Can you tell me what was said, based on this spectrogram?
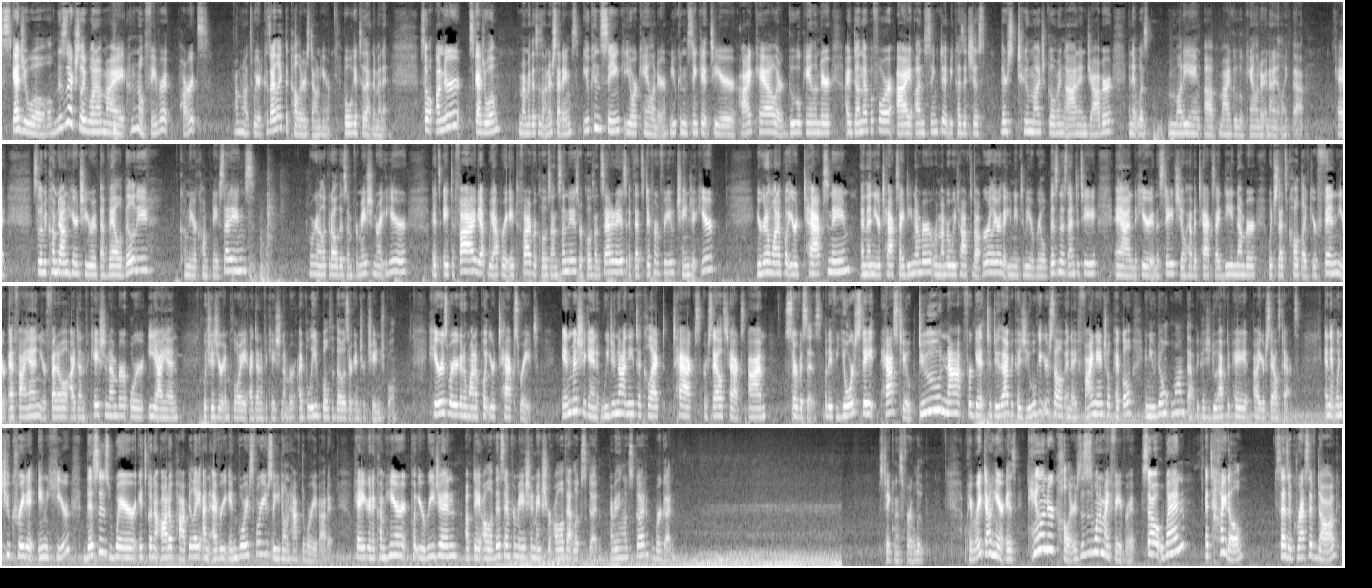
schedule. This is actually one of my, I don't know, favorite parts. I don't know, it's weird because I like the colors down here, but we'll get to that in a minute. So under schedule, remember this is under settings, you can sync your calendar. You can sync it to your iCal or Google Calendar. I've done that before. I unsynced it because it's just, there's too much going on in Jobber and it was muddying up my Google Calendar and I didn't like that. Okay. So then we come down here to your availability, come to your company settings. We're going to look at all this information right here. It's 8 to 5. Yep, we operate 8 to 5. We're closed on Sundays. We're closed on Saturdays. If that's different for you, change it here. You're going to want to put your tax name and then your tax ID number. Remember, we talked about earlier that you need to be a real business entity. And here in the States, you'll have a tax ID number, which that's called like your FIN, your FIN, your Federal Identification Number, or EIN, which is your Employee Identification Number. I believe both of those are interchangeable. Here is where you're going to want to put your tax rate. In Michigan, we do not need to collect tax or sales tax on services. But if your state has to, do not forget to do that because you will get yourself in a financial pickle and you don't want that because you do have to pay uh, your sales tax. And then once you create it in here, this is where it's going to auto populate on every invoice for you so you don't have to worry about it. Okay, you're to come here, put your region, update all of this information, make sure all of that looks good. Everything looks good, we're good. It's taking us for a loop. Okay, right down here is calendar colors. This is one of my favorite. So when a title says aggressive dog,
